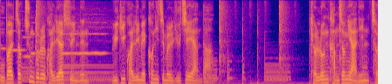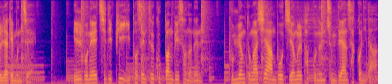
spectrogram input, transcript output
우발적 충돌을 관리할 수 있는 위기 관리 메커니즘을 유지해야 한다. 결론 감정이 아닌 전략의 문제. 일본의 GDP 2% 국방비 선언은 분명 동아시아 안보 지형을 바꾸는 중대한 사건이다.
